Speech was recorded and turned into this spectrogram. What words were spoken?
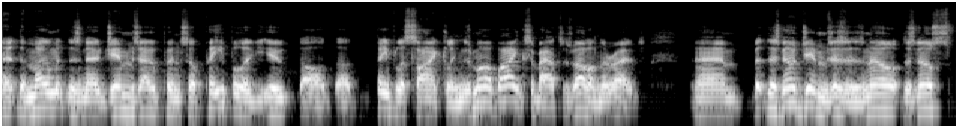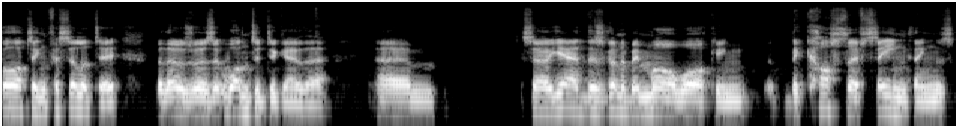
at the moment, there's no gyms open, so people are you or, or people are cycling. There's more bikes about as well on the roads, um, but there's no gyms, is there? There's no there's no sporting facility for those of us that wanted to go there. Um, so yeah, there's going to be more walking because they've seen things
